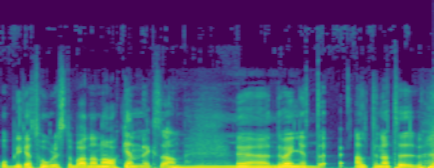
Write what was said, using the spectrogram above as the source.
obligatoriskt att bada naken. Liksom. Eh, det var inget alternativ.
